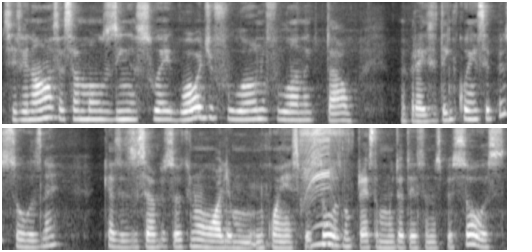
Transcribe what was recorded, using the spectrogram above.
Você vê, nossa, essa mãozinha sua é igual a de fulano, fulano e tal. Mas pra isso você tem que conhecer pessoas, né? Que às vezes você é uma pessoa que não olha, não conhece pessoas, não presta muita atenção nas pessoas.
